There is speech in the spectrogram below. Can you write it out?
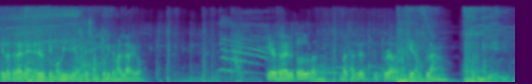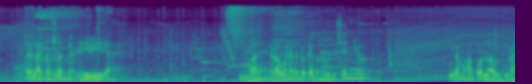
Que lo traeré en el último vídeo, que sea un poquito más largo. Quiero traerlo todo bastante estructurado, no quiero en plan... Traer las cosas divididas. Vale, enhorabuena, desbloqueado un nuevo diseño. Y vamos a por la última.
